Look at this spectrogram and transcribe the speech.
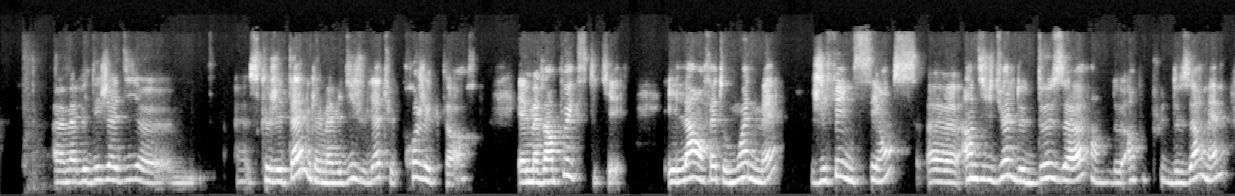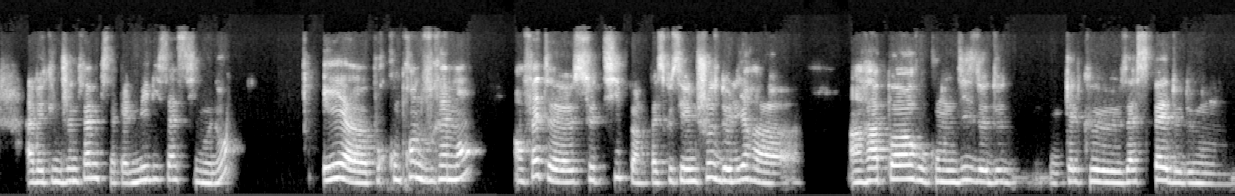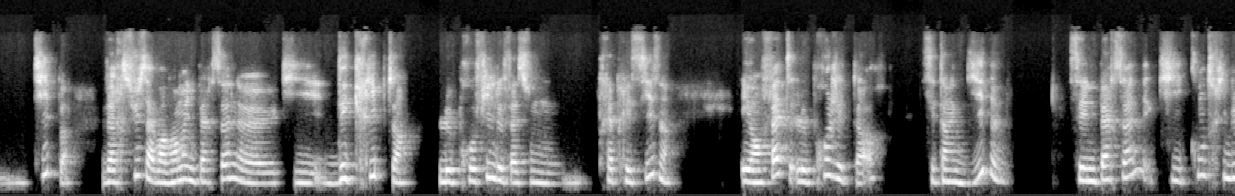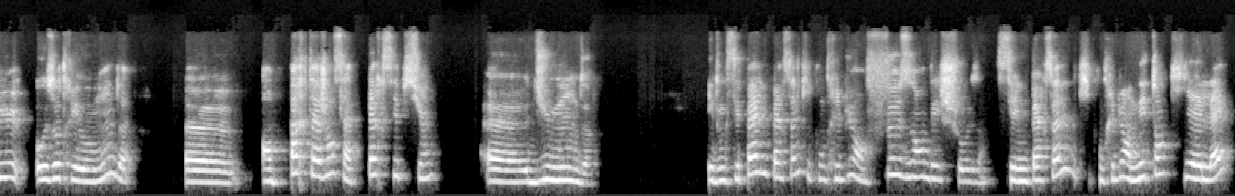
m'avait déjà dit ce que j'étais. Donc, elle m'avait dit, Julia, tu es projecteur. Et elle m'avait un peu expliqué. Et là, en fait, au mois de mai, j'ai fait une séance euh, individuelle de deux heures, de un peu plus de deux heures même, avec une jeune femme qui s'appelle Mélissa Simono. Et euh, pour comprendre vraiment, en fait, euh, ce type, parce que c'est une chose de lire un rapport ou qu'on me dise de, quelques aspects de, mon type, versus avoir vraiment une personne qui décrypte le profil de façon très précise. Et en fait, le projecteur, c'est un guide c'est une personne qui contribue aux autres et au monde euh, en partageant sa perception euh, du monde. Et donc, ce n'est pas une personne qui contribue en faisant des choses. C'est une personne qui contribue en étant qui elle est.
